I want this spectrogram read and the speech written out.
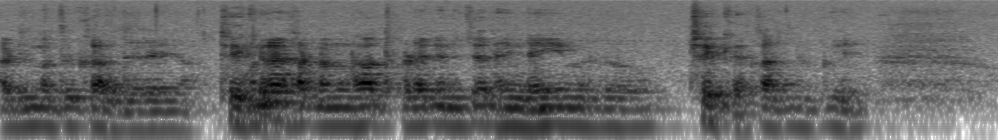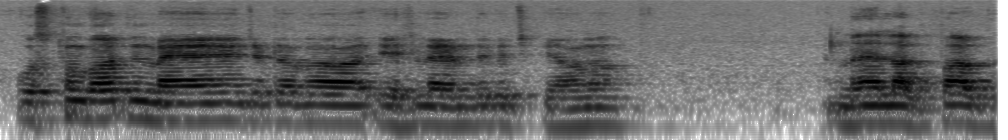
ਸਾਡੀ ਮਦਦ ਕਰਦੇ ਰਹੇ ਆ। ਠੀਕ ਹੈ। ਸਾਡਾ ਮੈਨੂੰ ਹੱਥ ਫੜਿਆ ਜਿੰਨੇ ਚਿਰ ਨਹੀਂ ਮਤਲਬ ਠੀਕ ਹੈ। ਕਰ ਜੂਗੇ ਉਸ ਤੋਂ ਬਾਅਦ ਮੈਂ ਜਿਹੜਾ ਵਾ ਇਸ ਲਾਈਨ ਦੇ ਵਿੱਚ ਪਿਆ ਵਾਂ ਮੈਂ ਲਗਭਗ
